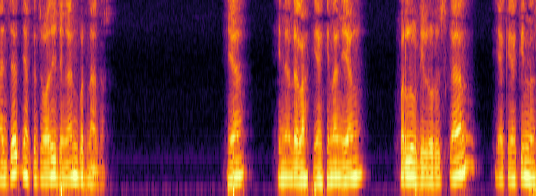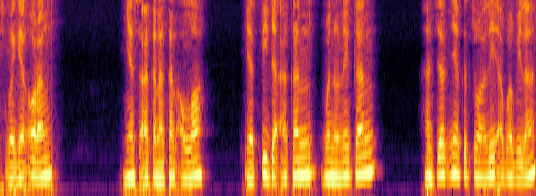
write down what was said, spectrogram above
hajatnya kecuali dengan bernazar. Ya, ini adalah keyakinan yang perlu diluruskan. Ya, keyakinan sebagian orang ya seakan-akan Allah ya tidak akan menunaikan hajatnya kecuali apabila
